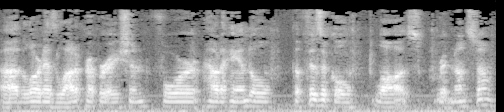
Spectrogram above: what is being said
uh, the Lord has a lot of preparation for how to handle the physical laws written on stone.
